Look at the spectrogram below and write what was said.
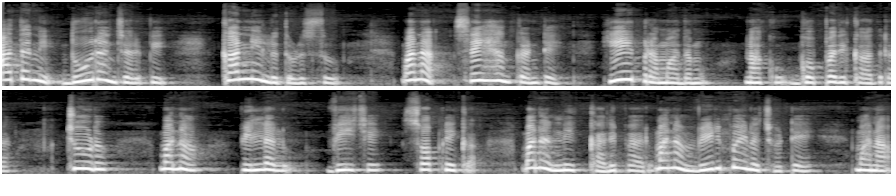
అతన్ని దూరం జరిపి కన్నీళ్ళు తుడుస్తూ మన స్నేహం కంటే ఏ ప్రమాదము నాకు గొప్పది కాదురా. చూడు మన పిల్లలు వీచే స్వప్నిక మనల్ని కలిపారు. మనం విడిపోయిన చోటే మన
